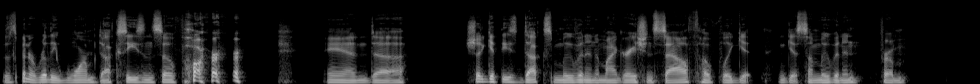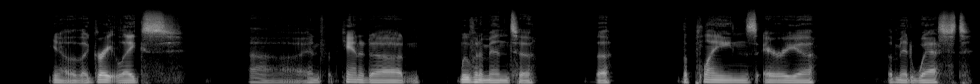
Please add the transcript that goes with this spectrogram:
because it's been a really warm duck season so far, and uh, should get these ducks moving into migration south. Hopefully, get get some moving in from you know the Great Lakes uh, and from Canada, and moving them into the the plains area, the Midwest.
